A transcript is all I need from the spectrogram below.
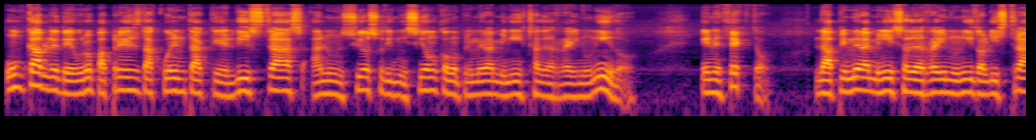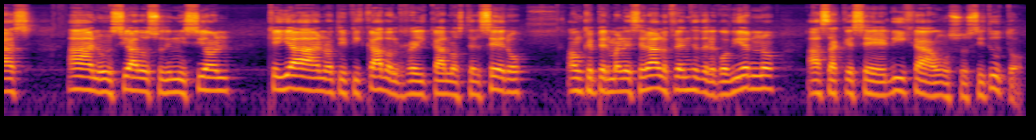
Un cable de Europa Press da cuenta que Liz Truss anunció su dimisión como primera ministra del Reino Unido. En efecto, la primera ministra del Reino Unido, Liz Truss, ha anunciado su dimisión que ya ha notificado el rey Carlos III, aunque permanecerá al frente del gobierno hasta que se elija a un sustituto.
